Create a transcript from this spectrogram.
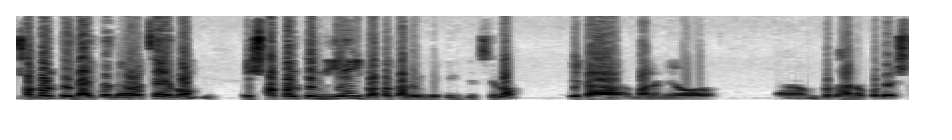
সকলকে দায়িত্ব দেওয়া হয়েছে এবং এই সকলকে নিয়েই গতকাল এই মিটিংটি ছিল, যেটা মাননীয় প্রধান উপদেষ্টা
